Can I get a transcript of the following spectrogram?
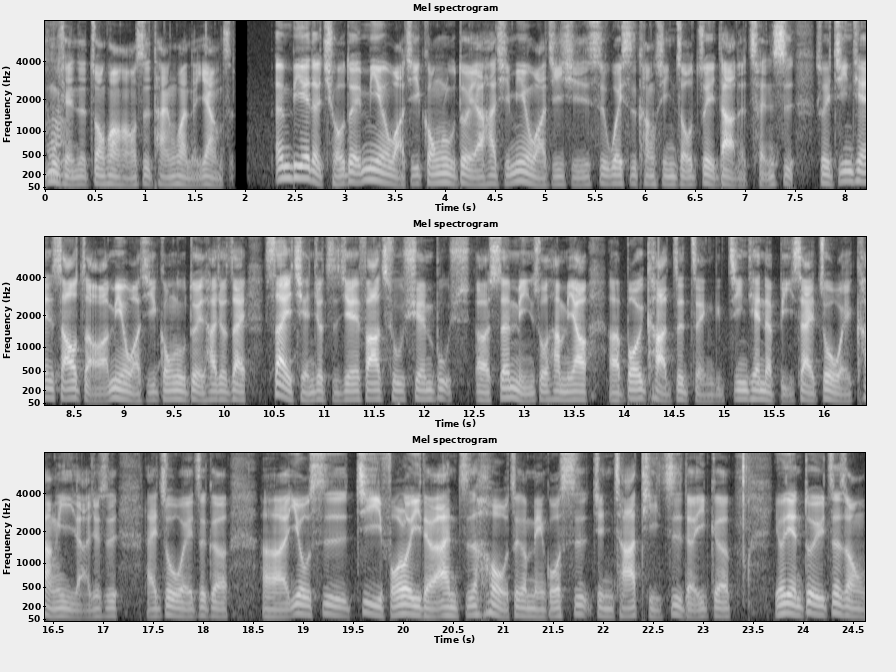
目前的状况好像是瘫痪的样子。NBA 的球队密尔瓦基公路队啊，它其实密尔瓦基其实是威斯康星州最大的城市，所以今天稍早啊，密尔瓦基公路队他就在赛前就直接发出宣布呃声明说他们要呃 boycott 这整个今天的比赛作为抗议啦，就是来作为这个呃又是继弗洛伊德案之后这个美国司警察体制的一个有点对于这种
